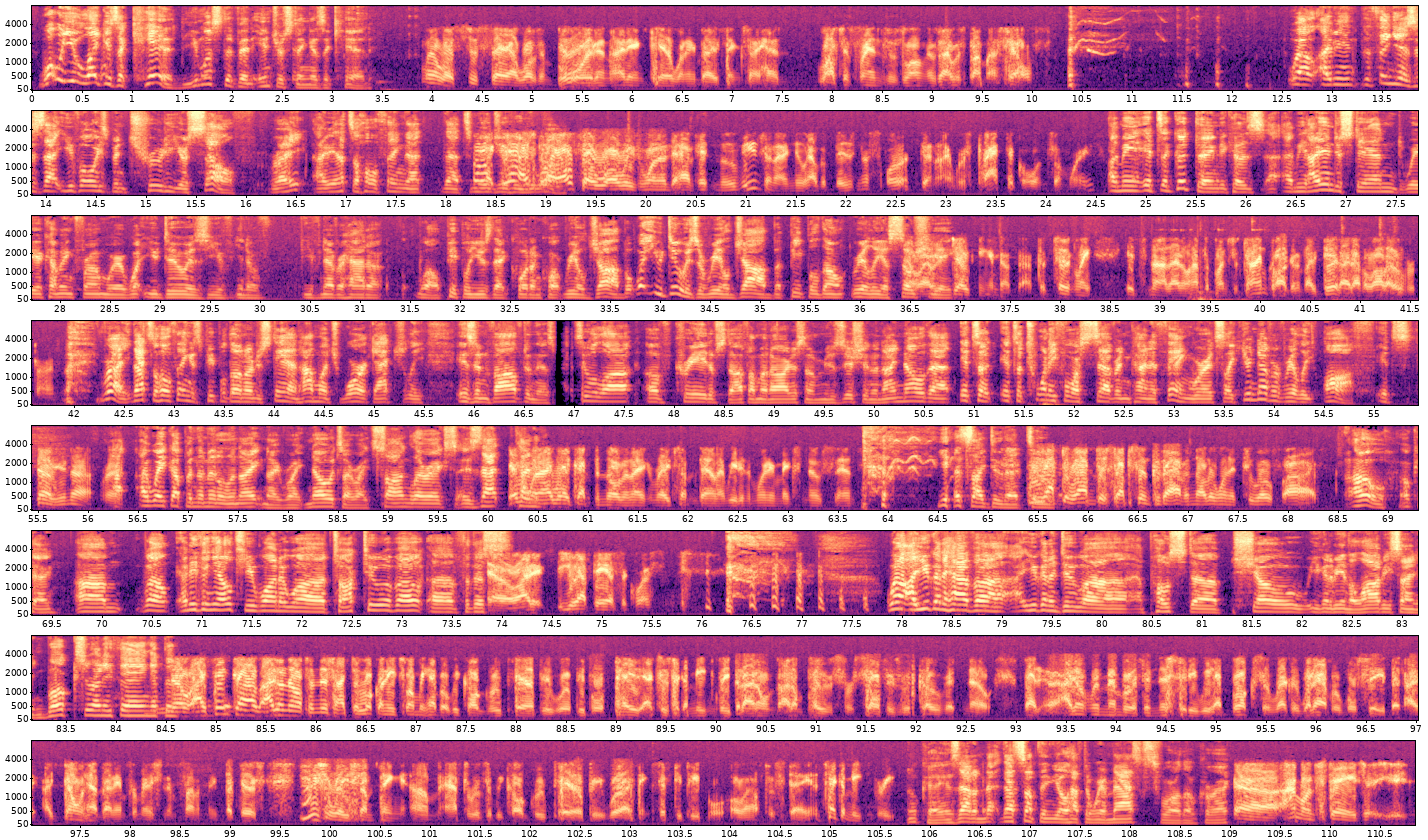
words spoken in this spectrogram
what were you like as a kid? You must have been interesting as a kid. Well, let's just say I wasn't bored, and I didn't care what anybody thinks. I had lots of friends as long as I was by myself. Well, I mean, the thing is, is that you've always been true to yourself, right? I mean, that's the whole thing that that's Well, made you yeah, who you but I also always wanted to have hit movies, and I knew how the business worked, and I was practical in some ways. I mean, it's a good thing because I mean, I understand where you're coming from. Where what you do is you've you know you've never had a well, people use that quote unquote real job, but what you do is a real job, but people don't really So I was associate. joking about that, but certainly it's not. I don't have to punch the time clock, and if I did, I'd have a lot of overtime. Right. That's the whole thing is people don't understand how much work actually is involved in this. I do a lot of creative stuff. I'm an artist, I'm a musician, and I know that it's a it's a 24/7 kind of thing where it's like you're never really off. It's no, you're not. Right. I, I wake up in the middle of the night and I write notes, I write song lyrics. Is that Every kind when of I wake up in the middle of the night and write something down, I read in the morning. It makes no sense. Yes, I do that too. we have to wrap this up soon because I have another one at two oh five. Oh, okay. Um well, anything else you want to uh talk to about uh for this No, I, you have to ask the question. Well, are you going to have? Uh, are you going to do uh, a post uh, show? You're going to be in the lobby signing books or anything at the? No, I think uh, I don't know if in this I have to look on each one. We have what we call group therapy, where people pay. It's just like a meet and greet, but I don't. I don't pose for selfies with COVID. No, but uh, I don't remember if in this city we have books or record, whatever. We'll see, but I, I don't have that information in front of me. But there's usually something um, afterwards that we call group therapy, where I think 50 people are allowed to stay. It's like a meet and greet. Okay, is that a that's something you'll have to wear masks for, though? Correct. uh, I'm on stage.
